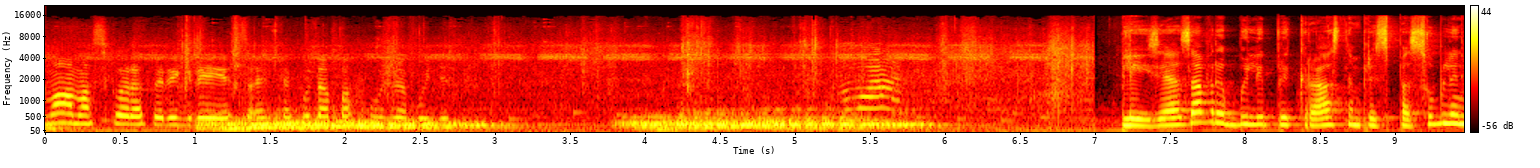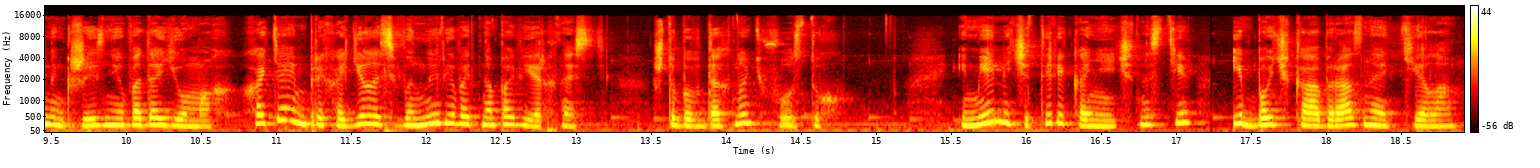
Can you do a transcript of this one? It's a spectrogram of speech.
Мама скоро перегреется, это куда похуже будет. Плезиозавры были прекрасно приспособлены к жизни в водоемах, хотя им приходилось выныривать на поверхность, чтобы вдохнуть воздух. Имели четыре конечности и бочкообразное тело.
